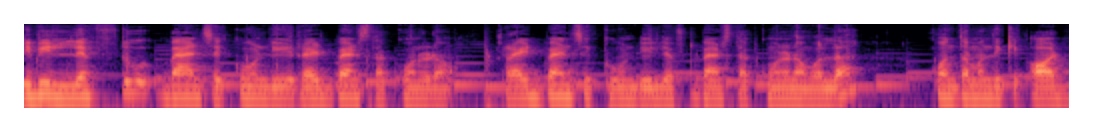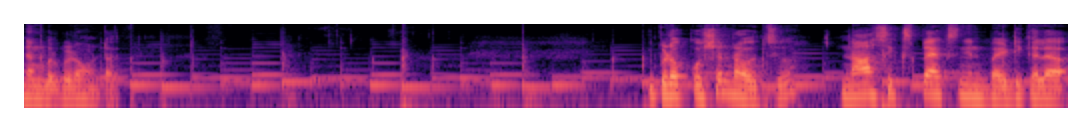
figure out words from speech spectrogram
ఇవి లెఫ్ట్ బ్యాండ్స్ ఎక్కువ ఉండి రైట్ బ్యాండ్స్ తక్కువ ఉండడం రైట్ బ్యాండ్స్ ఎక్కువ ఉండి లెఫ్ట్ బ్యాండ్స్ తక్కువ ఉండడం వల్ల కొంతమందికి ఆడ్ నెంబర్ కూడా ఉంటుంది. ఇప్పుడు ఒక క్వశ్చన్ రావచ్చు. నా సిక్స్ ప్యాక్స్ నేను బయటికి ఎలా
